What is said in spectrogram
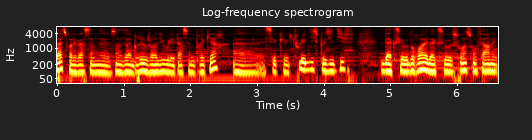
Passe pour les personnes sans abri aujourd'hui ou les personnes précaires, euh, c'est que tous les dispositifs d'accès aux droits et d'accès aux soins sont fermés.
